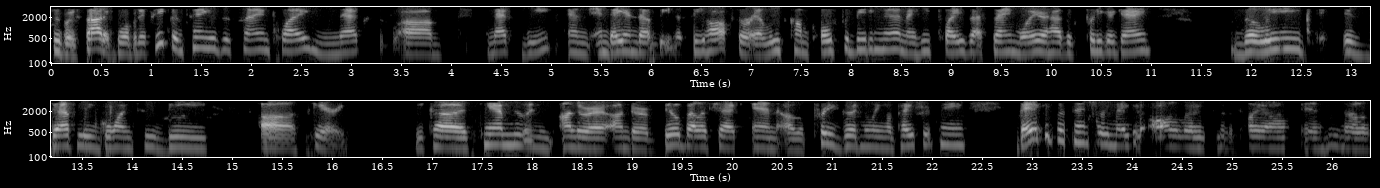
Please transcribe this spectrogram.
super excited for. But if he continues the same play next um, next week and and they end up beating the Seahawks or at least come close to beating them, and he plays that same way or has a pretty good game, the league is definitely going to be uh, scary because Cam Newton under under Bill Belichick and a pretty good New England Patriot team they could potentially make it all the way to the playoffs and who knows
